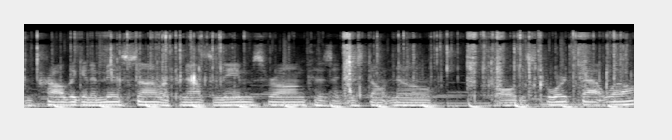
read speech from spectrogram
I'm probably gonna miss some or pronounce the names wrong because I just don't know all the sports that well.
